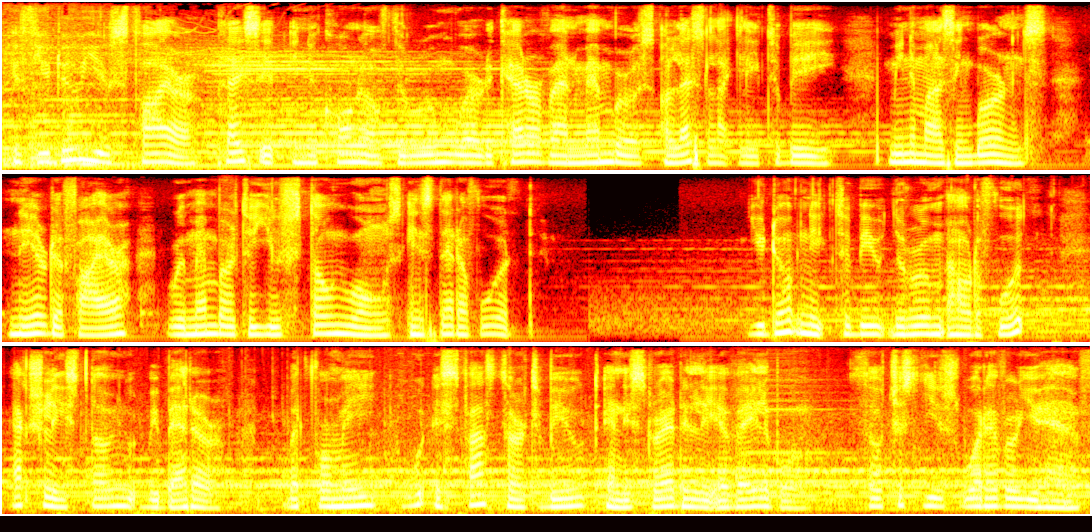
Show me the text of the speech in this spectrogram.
If you do use fire, place it in a corner of the room where the caravan members are less likely to be, minimizing burns. Near the fire, remember to use stone walls instead of wood. You don't need to build the room out of wood, actually stone would be better, but for me, wood is faster to build and is readily available, so just use whatever you have.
